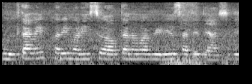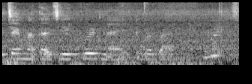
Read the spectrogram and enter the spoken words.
ભૂલતા નહીં. ફરી મળીશું આવતા નવા વીડિયો સાથે. ત્યાં સુધી જય માતાજી. ગુડ નાઇટ બાય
